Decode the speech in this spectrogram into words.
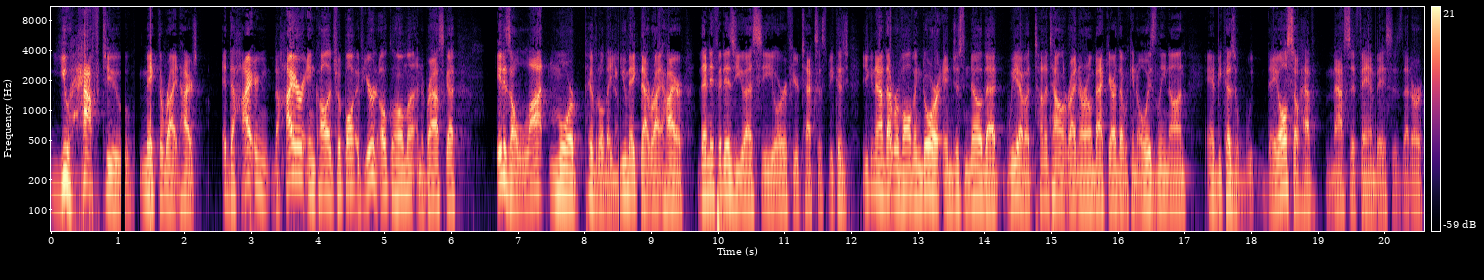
you have to make the right hires. The hiring, the hire in college football, if you're in Oklahoma and Nebraska, it is a lot more pivotal that you make that right hire than if it is USC or if you're Texas, because you can have that revolving door and just know that we have a ton of talent right in our own backyard that we can always lean on. And because we, they also have massive fan bases that are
